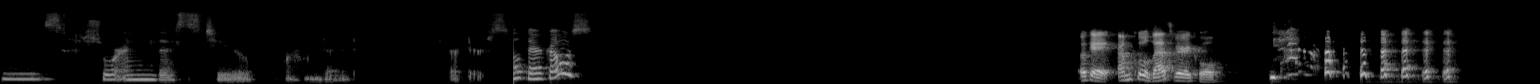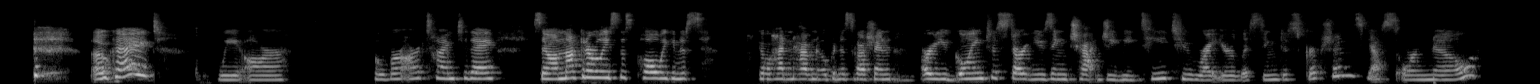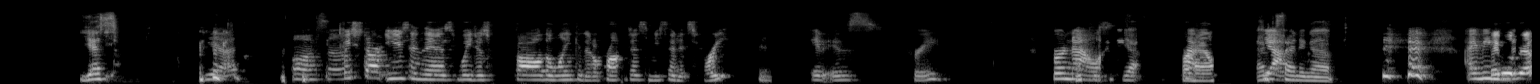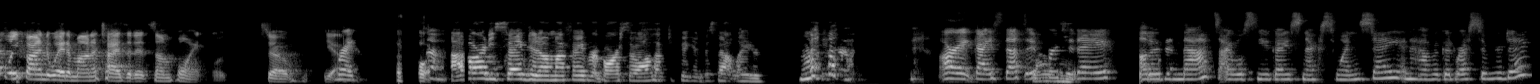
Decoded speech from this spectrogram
Please shorten this to four hundred characters. Oh, there it goes. Okay, I'm cool. That's very cool. Okay, we are over our time today. So I'm not going to release this poll. We can just go ahead and have an open discussion. Are you going to start using ChatGPT to write your listing descriptions? Yes or no? Yes. Yes. awesome. If we start using this, we just follow the link and it'll prompt us. And you said it's free It is free for now. yeah, for now. I'm Yeah. signing up. I mean, They will definitely find a way to monetize it at some point. So yeah. right. Um, I've already saved it on my favorite bar, so I'll have to figure this out later. yeah. All right, guys, that's it for today. Other than that, I will see you guys next Wednesday and have a good rest of your day.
